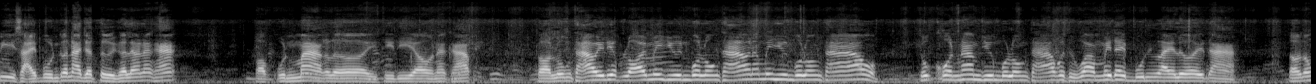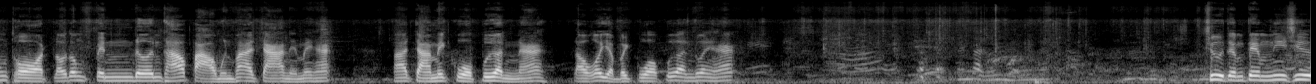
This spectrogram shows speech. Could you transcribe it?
พี่ๆสายบุญก็น่าจะตื่นกันแล้วนะคะ ขอบคุณมากเลยทีเดียวนะครับถอดรองเท้าให้เรียบร้อยไม่ยืนบนรองเท้านะไม่ยืนบนรองเท้า ทุกคนห้ามยืนบนรองเท้าก็ถือว่าไม่ได้บุญอะไรเลยนะเราต้องถอดเราต้องเป็นเดินเท้าเปล่าเหมือนพระอาจารย์เห็นไหมฮะพระอาจารย์ไม่กลัวเปื้อนนะ เราก็อย่าไปกลัวเปื้อนด้วยฮะชื่อเต็มๆนี่ชื่อ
